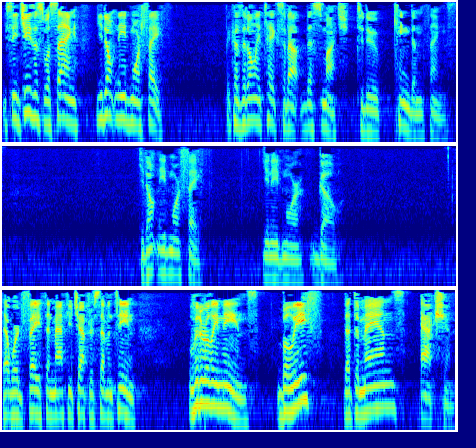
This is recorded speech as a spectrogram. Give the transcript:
You see, Jesus was saying, You don't need more faith because it only takes about this much to do kingdom things. You don't need more faith, you need more go. That word faith in Matthew chapter 17 literally means belief that demands action.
